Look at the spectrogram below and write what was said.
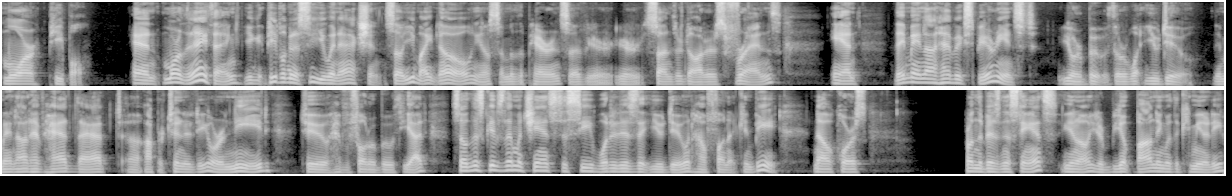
more people. And more than anything, you, people are going to see you in action. So you might know, you know, some of the parents of your your sons or daughters' friends, and they may not have experienced your booth or what you do. They may not have had that uh, opportunity or need to have a photo booth yet. So this gives them a chance to see what it is that you do and how fun it can be. Now, of course, from the business stance, you know, you're bonding with the community,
